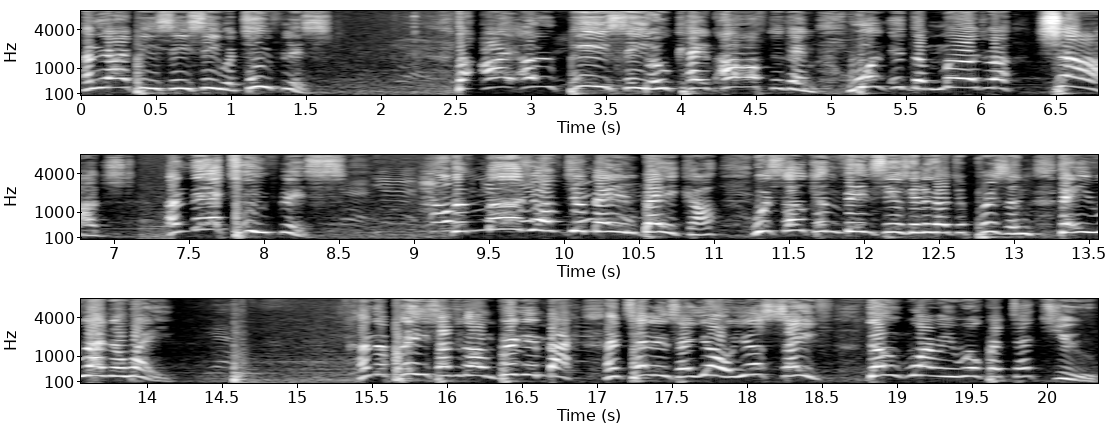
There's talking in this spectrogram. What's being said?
And the IPCC were toothless. The IOPC, who came after them, wanted the murderer charged. And they're toothless. The murderer of Jermaine Baker was so convinced he was going to go to prison that he ran away. And the police had to go and bring him back and tell him, say, yo, you're safe. Don't worry, we'll protect you.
